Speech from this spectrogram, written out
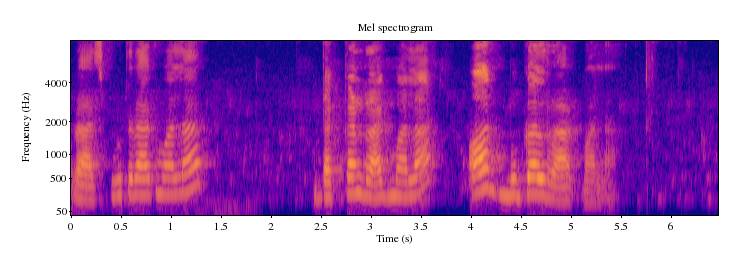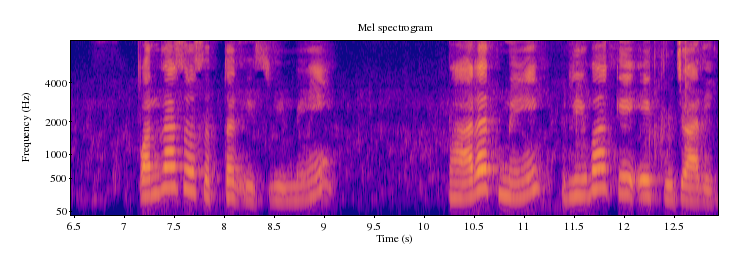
राजपूत रागमाला, दक्कन रागमाला और मुगल रागमाला। 1570 ईस्वी में भारत में रीवा के एक पुजारी,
